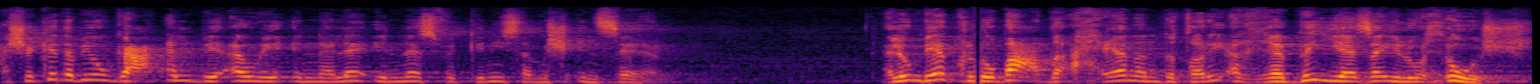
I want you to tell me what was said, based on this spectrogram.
عشان كده بيوجع قلبي قوي إن ألاقي الناس في الكنيسة مش إنسان. اليوم بياكلوا بعض أحيانا بطريقة غبية زي الوحوش.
